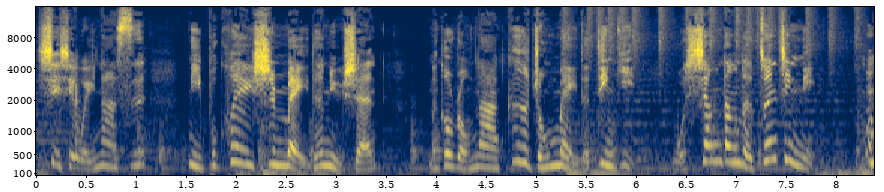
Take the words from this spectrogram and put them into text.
谢谢维纳斯，你不愧是美的女神，能够容纳各种美的定义，我相当的尊敬你。哼，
